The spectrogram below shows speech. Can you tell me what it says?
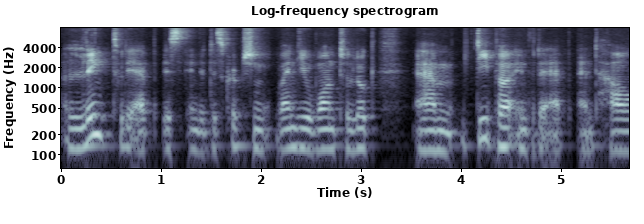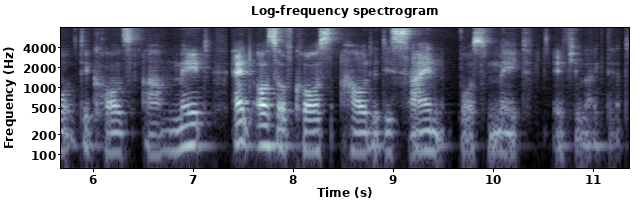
a link to the app is in the description when you want to look um, deeper into the app and how the calls are made. And also, of course, how the design was made, if you like that.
